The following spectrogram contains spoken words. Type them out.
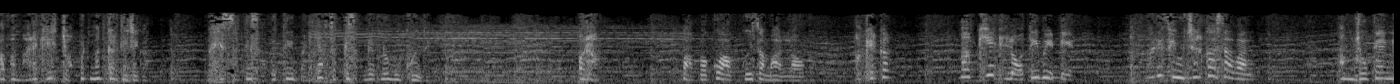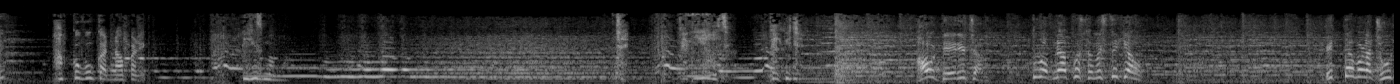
आप हमारा खेल चौपट मत कर दीजिएगा। कहीं सती सावित्री बन के सबके सामने अपना मुँह खोल देंगे। और हाँ पापा को आपको ही संभालना होगा। आखिरकार वो आपकी एक लौती बेटी है। हमारे फ्यूचर का सवाल है। हम जो कहेंगे आपको वो करना पड़ेगा। Please mama. चल, चलिए यहाँ से। जल्दी चल। हाउ डेयर यू चारू तुम अपने आप को समझते क्या हो? इतना बड़ा झूठ?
